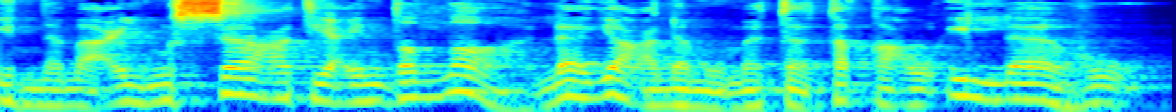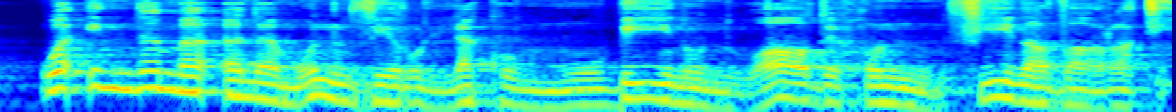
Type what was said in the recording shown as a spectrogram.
إنما علم الساعة عند الله لا يعلم متى تقع إلا هو وإنما أنا منذر لكم مبين واضح في نظارتي.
